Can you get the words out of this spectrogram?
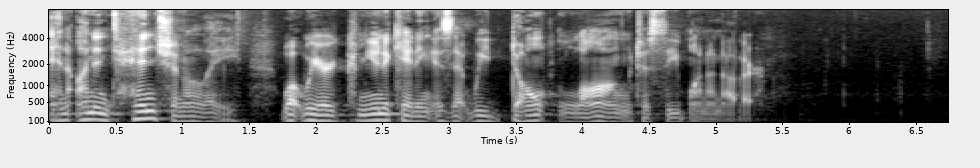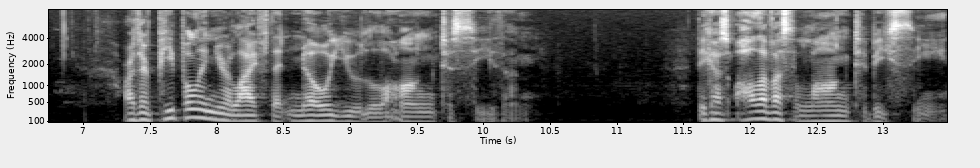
And unintentionally, what we are communicating is that we don't long to see one another. Are there people in your life that know you long to see them? Because all of us long to be seen.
